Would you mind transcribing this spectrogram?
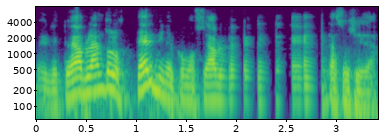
le estoy hablando los términos como se habla en esta sociedad.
